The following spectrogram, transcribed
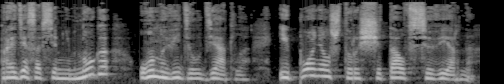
Пройдя совсем немного, он увидел дятла и понял, что рассчитал все верно.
